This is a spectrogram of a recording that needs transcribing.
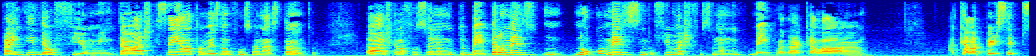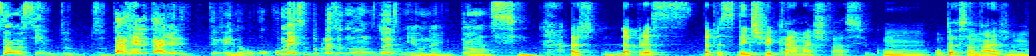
para entender o filme. Então eu acho que sem ela talvez não funcionasse tanto eu acho que ela funciona muito bem. Pelo menos no começo assim, do filme, acho que funciona muito bem para dar aquela aquela percepção assim do, do, da realidade ali vivendo o começo do Brasil nos anos 2000, né? Então, sim. Acho dá para dá para se identificar mais fácil com o personagem, né?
